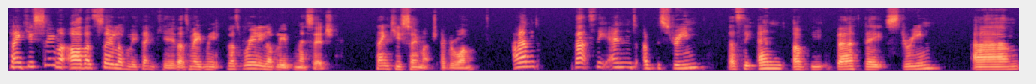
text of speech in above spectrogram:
Thank you so much. Oh, that's so lovely. Thank you. That's made me, that's really lovely message. Thank you so much, everyone. And that's the end of the stream. That's the end of the birthday stream. Um,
